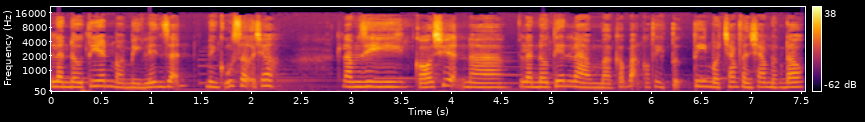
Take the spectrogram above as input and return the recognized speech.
lần đầu tiên mà mình lên dẫn, mình cũng sợ chứ. Làm gì có chuyện là lần đầu tiên làm mà các bạn có thể tự tin 100% được đâu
